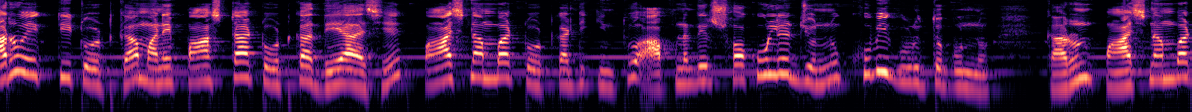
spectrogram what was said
আরও একটি টোটকা মানে পাঁচটা টোটকা দেয়া আছে। পাঁচ নাম্বার টোটকাটি কিন্তু আপনাদের সকলের জন্য খুবই গুরুত্বপূর্ণ। কারণ পাঁচ নাম্বার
